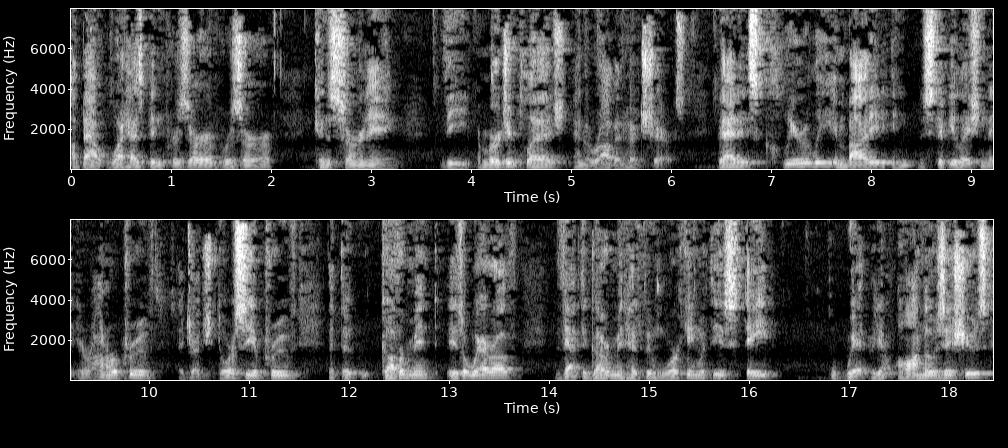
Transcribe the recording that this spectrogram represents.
about what has been preserved, reserved concerning the emergent pledge and the Robinhood shares. That is clearly embodied in the stipulation that Your Honor approved, that Judge Dorsey approved, that the government is aware of, that the government has been working with the estate on those issues.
